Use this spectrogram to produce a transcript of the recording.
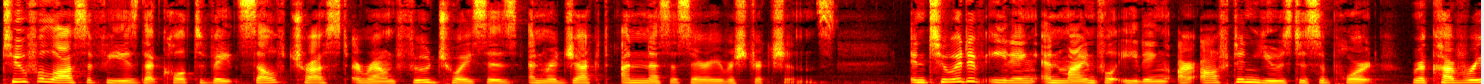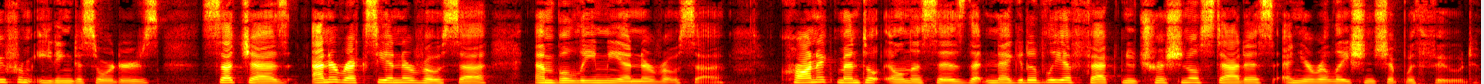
two philosophies that cultivate self trust around food choices and reject unnecessary restrictions. Intuitive eating and mindful eating are often used to support recovery from eating disorders such as anorexia nervosa and bulimia nervosa, chronic mental illnesses that negatively affect nutritional status and your relationship with food.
